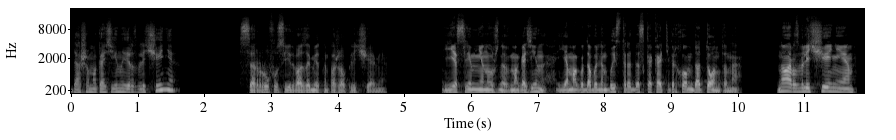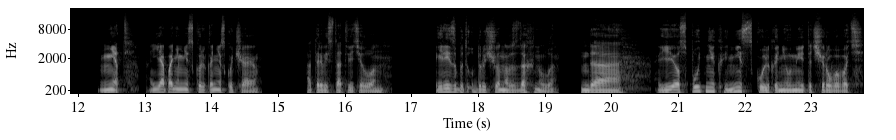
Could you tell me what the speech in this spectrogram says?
«Даже магазины и развлечения?» Сэр Руфус едва заметно пожал плечами. «Если мне нужно в магазин, я могу довольно быстро доскакать верхом до Тонтона. Ну а развлечения... Нет, я по ним нисколько не скучаю. Отрывисто ответил он. Элизабет удрученно вздохнула. Да, ее спутник нисколько не умеет очаровывать.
